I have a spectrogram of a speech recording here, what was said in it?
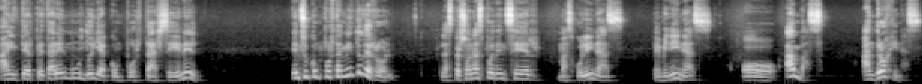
a interpretar el mundo y a comportarse en él. En su comportamiento de rol, las personas pueden ser masculinas, femeninas o ambas, andróginas.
